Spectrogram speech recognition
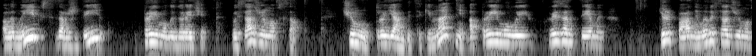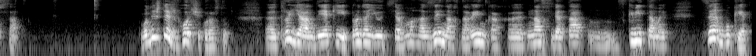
Але ми їх завжди примули, до речі, висаджуємо в сад. Чому троянди це кімнатні, а примули, хризантеми, тюльпани ми висаджуємо в сад? Вони ж теж в горщику ростуть. Е, Троянди, які продаються в магазинах, на ринках, е, на свята з квітами, це букет.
